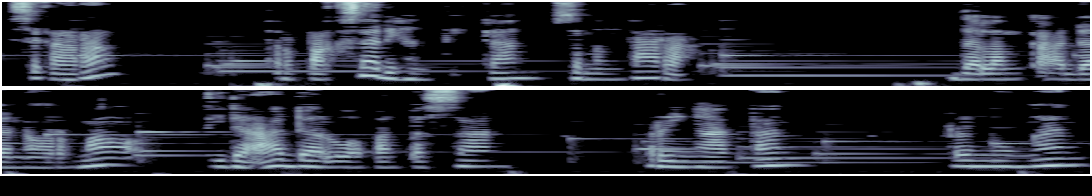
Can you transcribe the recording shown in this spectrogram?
Sekarang, terpaksa dihentikan sementara. Dalam keadaan normal, tidak ada luapan pesan, peringatan, renungan,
